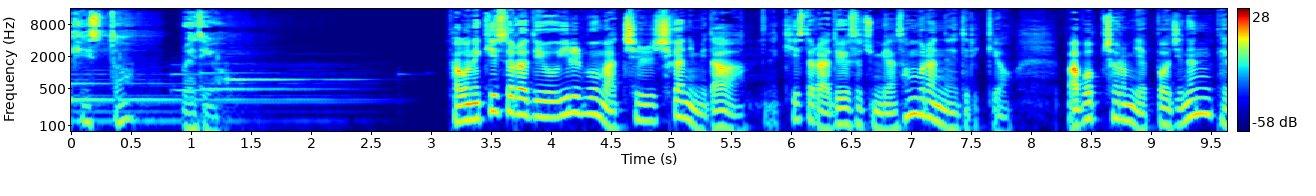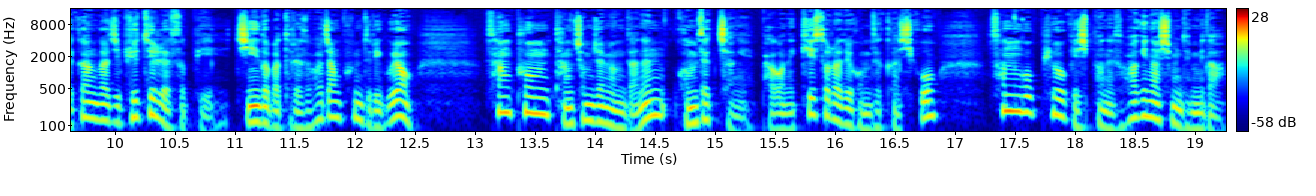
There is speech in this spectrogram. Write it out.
Kiss the Radio 박원의 Kiss the Radio 1부 마칠 시간입니다. 네, Kiss the Radio에서 준비한 선물 안내 해 드릴게요. 마법처럼 예뻐지는 101가지 뷰티 레시피 지니더 바틀에서 화장품 드리고요. 상품 당첨자 명단은 검색창에 박원의 키스 라디오 검색하시고 선곡표 게시판에서 확인하시면 됩니다.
